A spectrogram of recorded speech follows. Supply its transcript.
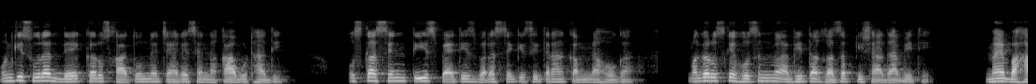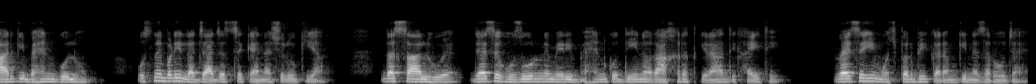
ان کی صورت دیکھ کر اس خاتون نے چہرے سے نقاب اٹھا دی۔ اس کا سن تیس پینتیس برس سے کسی طرح کم نہ ہوگا، مگر اس کے حسن میں ابھی تک غضب کی شادابی تھی۔ میں بہار کی بہن گل ہوں۔ اس نے بڑی لجاجت سے کہنا شروع کیا۔ دس سال ہوئے، جیسے حضور نے میری بہن کو دین اور آخرت کی راہ دکھائی تھی، ویسے ہی مجھ پر بھی کرم کی نظر ہو جائے۔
